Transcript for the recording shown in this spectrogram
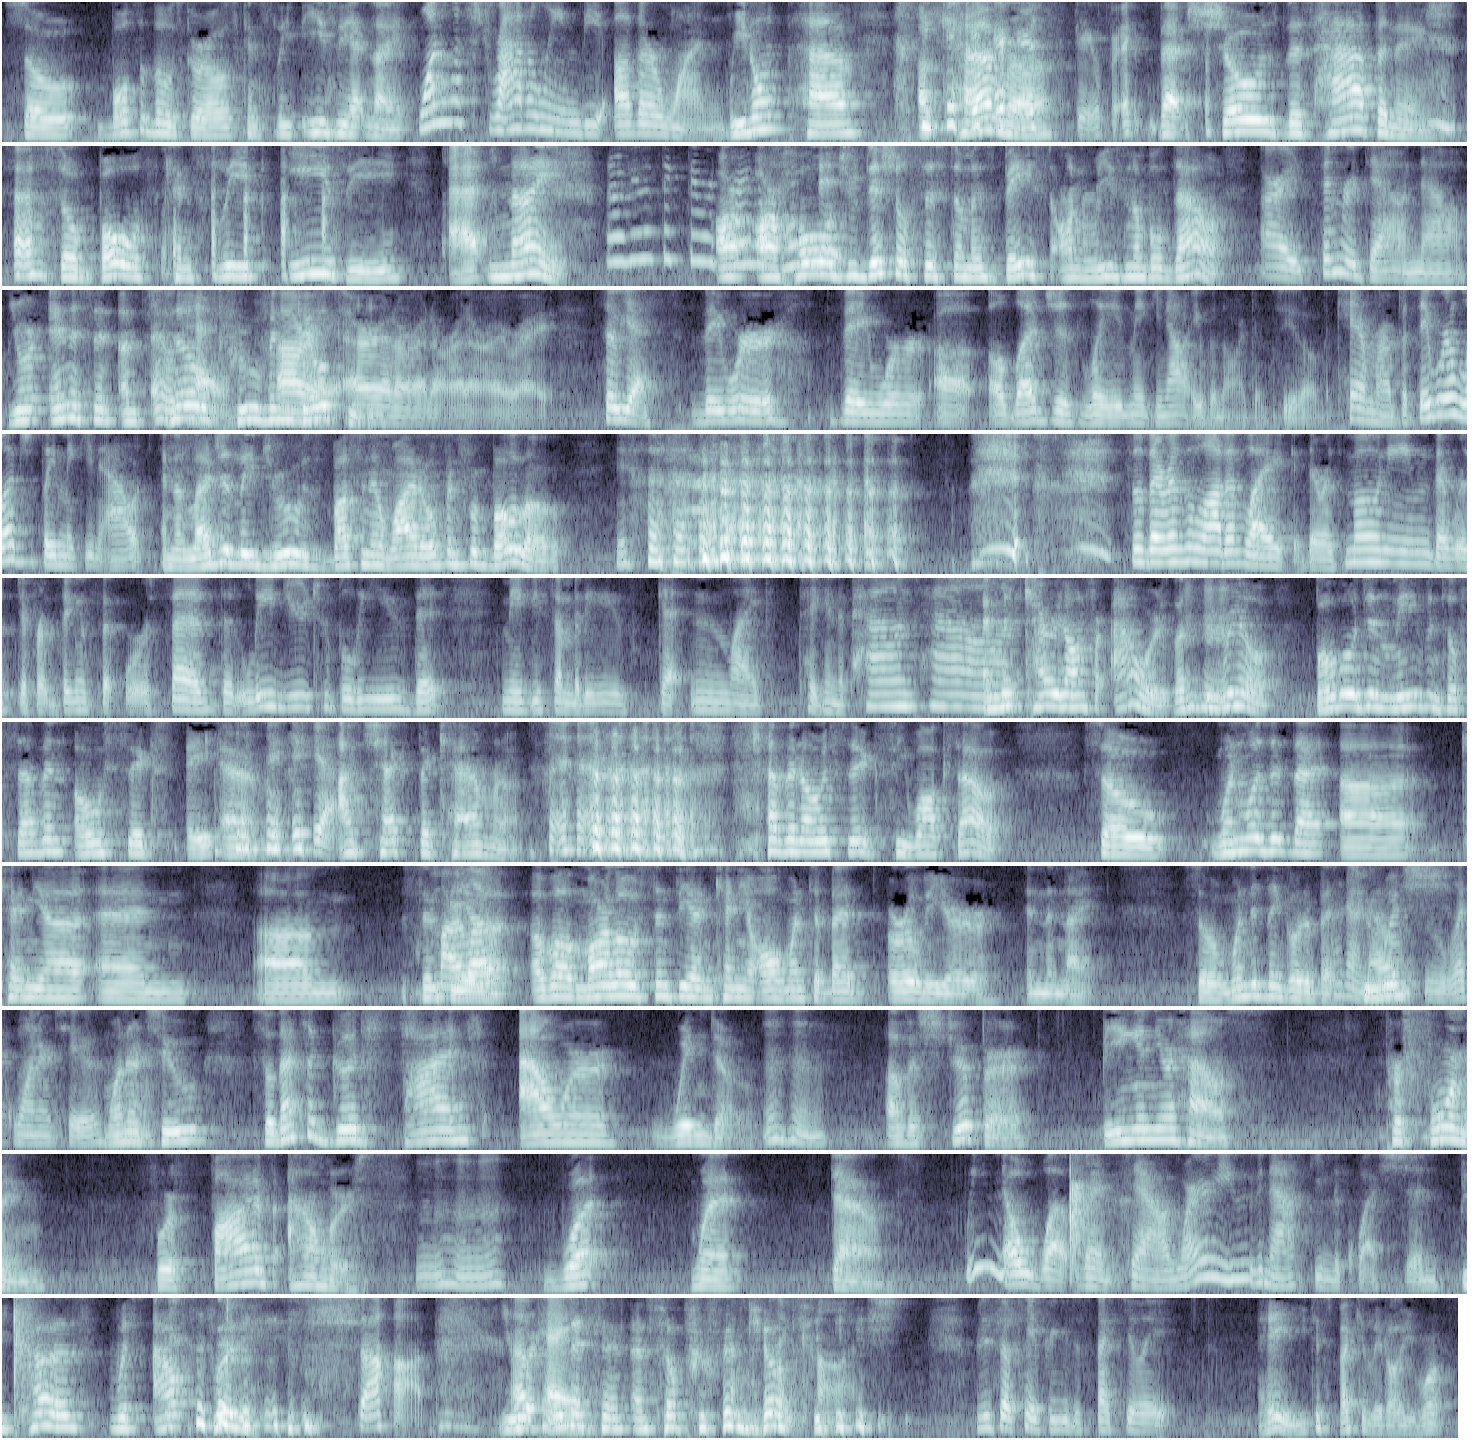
So both of those girls can sleep easy at night. One was straddling the other one. We don't have a camera stupid. that shows this happening. So both can sleep easy at night. I don't even think they were Our trying to our whole it. judicial system is based on reasonable doubt. All right, simmer down now. You're innocent until Okay. proven All right, guilty. All right, all right, all right, all right, all right. So yes, they were they were uh, allegedly making out, even though I could see it on the camera. But they were allegedly making out. And allegedly, Drew was busting it wide open for Bolo. So there was a lot of like there was moaning. There was different things that were said that lead you to believe that maybe somebody's getting like taken to Pound Town. And this carried on for hours. Let's Mm-hmm. be real. Bolo didn't leave until 7.06 a.m. Yeah. I checked the camera. 7.06, he walks out. So when was it that uh, Kenya and um, Cynthia... Marlo? Oh, well, Marlo, Cynthia, and Kenya all went to bed earlier in the night. So when did they go to bed? Two-ish? like one or two. one or two. So that's a good five hour window Mm-hmm. Of a stripper being in your house performing for five hours. Mm-hmm. What went down? We know what went down. Why are you even asking the question? Because without footage, Stop. you were Okay. innocent until proven guilty. Oh my gosh. But it's okay for you to speculate. hey, you can speculate all you want.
